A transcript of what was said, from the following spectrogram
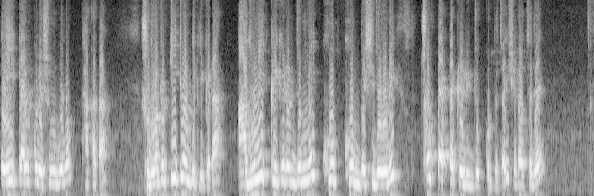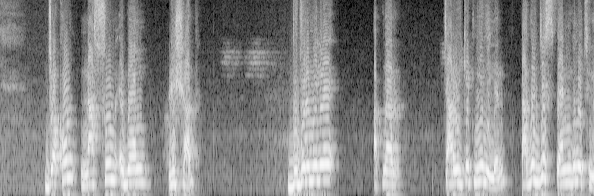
এই ক্যালকুলেশনগুলো থাকাটা শুধুমাত্র টি টোয়েন্টি ক্রিকেটা আধুনিক ক্রিকেটের জন্যই খুব খুব বেশি জরুরি। ছোট্ট একটা ক্রেডিট যোগ করতে চাই, সেটা হচ্ছে যে, যখন নাসুম এবং রিশাদ দুজনে মিলে আপনার চার উইকেট নিয়ে নিলেন, তাদের যে স্প্যানগুলো ছিল,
